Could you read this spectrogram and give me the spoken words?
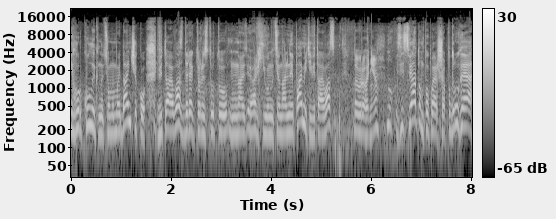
Ігор Кулик на цьому майданчику. Вітаю вас, директор інституту архіву національної пам'яті. Вітаю вас. Доброго дня. Ну зі святом, по-перше. По-друге,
